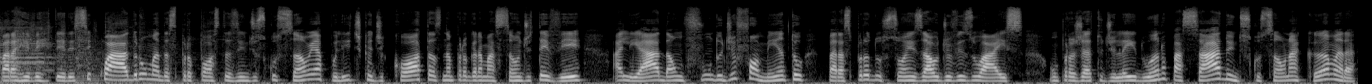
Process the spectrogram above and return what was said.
Para reverter esse quadro, uma das propostas em discussão é a política de cotas na programação de TV, aliada a um fundo de fomento para as produções audiovisuais. Um projeto de lei do ano passado, em discussão na Câmara,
